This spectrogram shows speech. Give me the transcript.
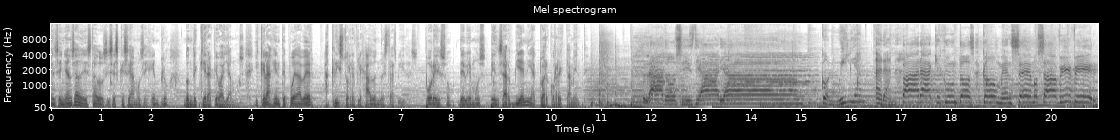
La enseñanza de esta dosis es que seamos ejemplo donde quiera que vayamos y que la gente pueda ver a Cristo reflejado en nuestras vidas. Por eso debemos pensar bien y actuar correctamente. La dosis diaria con William Arana. Para que juntos comencemos a vivir.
